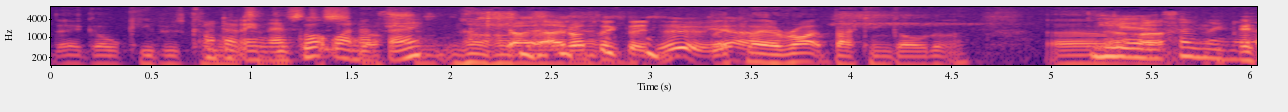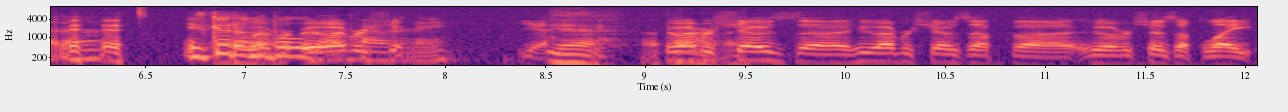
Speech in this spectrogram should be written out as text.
their goalkeepers come I don't into think they've got one, have they? No, I, I don't think they do. they play a right back in goal, don't they? Um, yeah, something like that. He's good on the ball, though, whoever sh- apparently. Yeah. yeah. Whoever shows uh, whoever shows up uh, whoever shows up late,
